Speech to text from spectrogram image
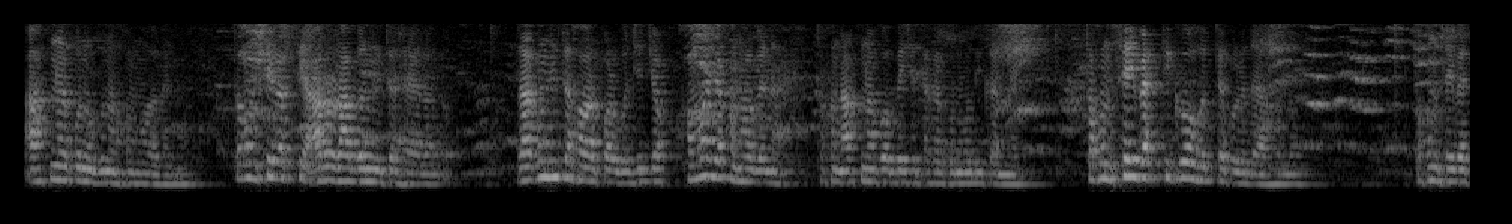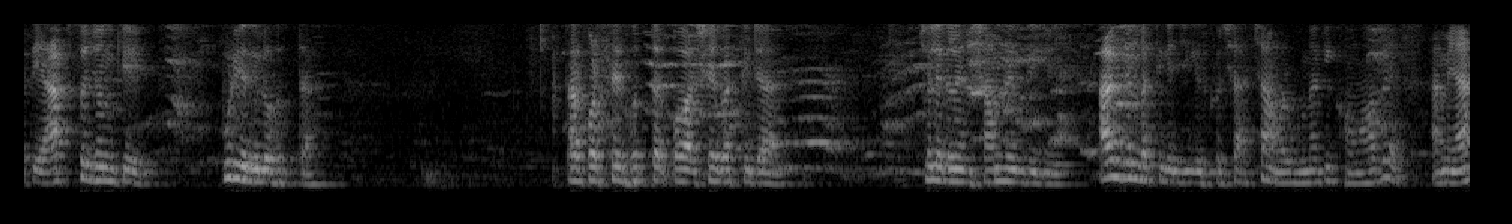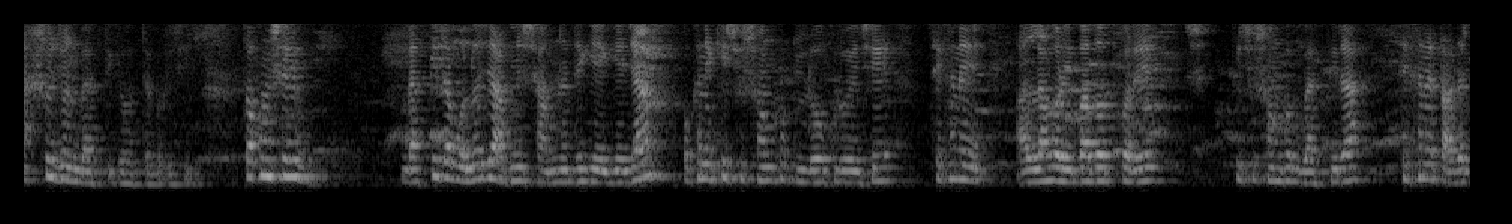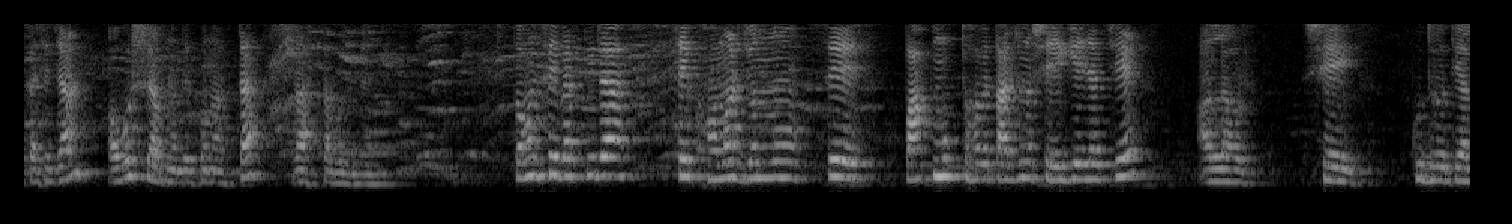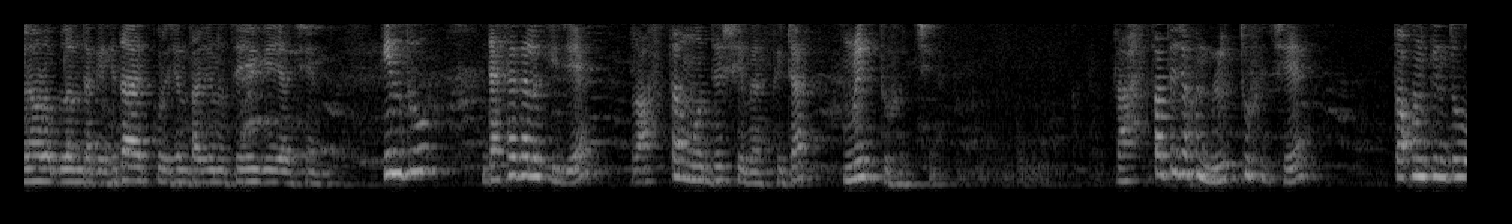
আপনার কোনো গুণা ক্ষমা হবে না। তখন সেই ব্যক্তি আরও রাগান্বিত হয়ে গেল। রাগান্বিত হওয়ার পর বলছে ক্ষমা যখন হবে না, তখন আপনাকেও বেঁচে থাকার কোনো অধিকার নেই। তখন সেই ব্যক্তিকেও হত্যা করে দেওয়া হলো। তখন সেই ব্যক্তি একশো জনকে পুড়িয়ে দিল হত্যা। তারপর সেই হত্যার পর সেই ব্যক্তিটা চলে গেলেন সামনের দিকে। আরেকজন ব্যক্তিকে জিজ্ঞেস করছে আচ্ছা আমার গুণা কি ক্ষমা হবে? আমি একশো জন ব্যক্তিকে হত্যা করেছি। তখন সেই ব্যক্তিটা বলল যে, আপনি সামনের দিকে এগিয়ে যান। ওখানে কিছু সংখ্যক লোক রয়েছে। সেখানে আল্লাহর ইবাদত করে কিছু সংখ্যক ব্যক্তিরা সেখানে তাদের কাছে যান। অবশ্যই আপনাদের কোনো একটা রাস্তা বলবেন তখন সেই ব্যক্তিটা সেই ক্ষমার জন্য সে পাপমুক্ত হবে, তার জন্য সে এগিয়ে যাচ্ছে আল্লাহর সেই কুদরতি আল্লাহ রবুল্লাম তাকে হৃদায়ত করেছেন, তার জন্য সে এগিয়ে যাচ্ছেন। কিন্তু দেখা গেল কি যে, রাস্তার মধ্যে সে ব্যক্তিটার মৃত্যু হচ্ছে। রাস্তাতে যখন মৃত্যু হচ্ছে, তখন কিন্তু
